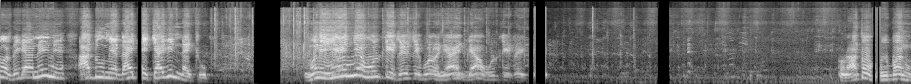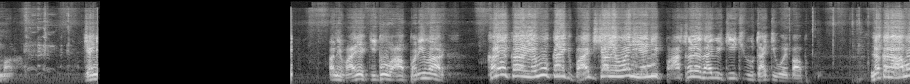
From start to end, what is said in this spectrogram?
તો જડ્યા નહીં ને, આડું મેં દાંતે ચાવી નાખ્યું. મને અહીંયા ઉલટી થઈ છે, બોલો, ન્યાય ન્યા ઉલટી થઈ પણ આ તો ભૂલબાનું મારું અને ભાઈએ કીધું, આ પરિવાર ખરેખર એવું કાંઈક ભાગશાળી હોય ને, એની પાછળ જ આવી ચીચિયું થતી હોય બાપ. નકર આવો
